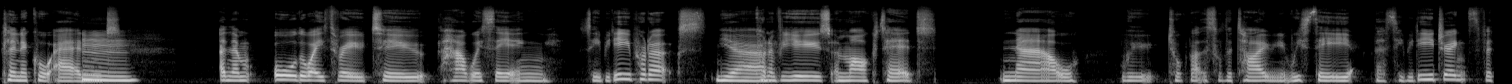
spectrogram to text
clinical end, Mm. and then all the way through to how we're seeing CBD products Yeah. kind of used and marketed now. We talk about this all the time. We see the CBD drinks for,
